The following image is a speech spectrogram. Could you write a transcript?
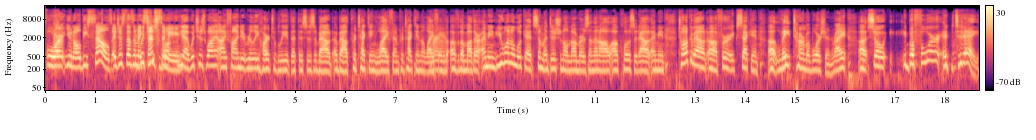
for you know these cells. It just doesn't make which sense to why, me. Yeah, which is why I find it really hard to believe that this is about about protecting life and protecting the life Right. of, of the mother. I mean, you want to look at some additional numbers, and then I'll I'll close it out. I mean, talk about uh, for a second uh, late term abortion, right? Uh, so. Before uh, today,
